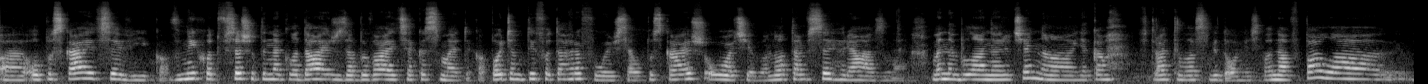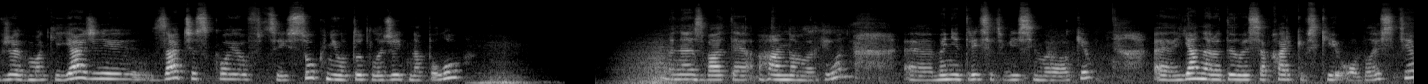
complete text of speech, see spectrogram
е, опускається віко. В них от все, що ти накладаєш, забивається косметика. Потім ти фотографуєшся, опускаєш очі, воно там все грязне. У мене була наречена, яка втратила свідомість. Вона впала вже в макіяжі зачіскою в цій сукні. Тут лежить на полу. Мене звати Ганна Моргун, е, мені 38 років. Е, Я народилася в Харківській області.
